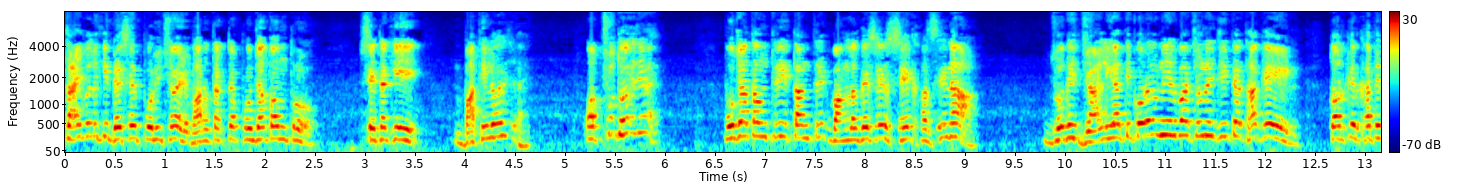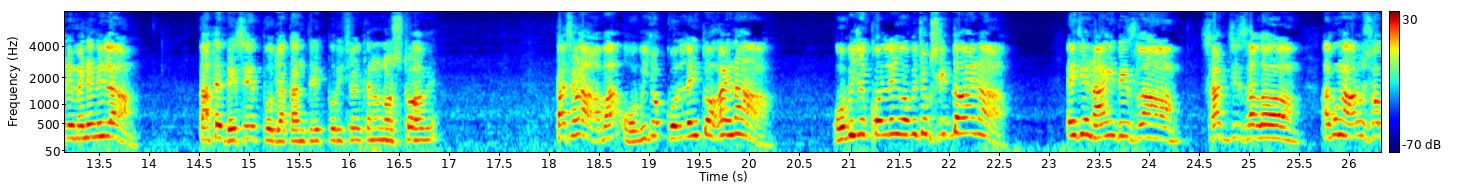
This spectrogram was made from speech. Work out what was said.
তাই বলে কি দেশের পরিচয়ে, ভারত একটা প্রজাতন্ত্র, সেটা কি বাতিল হয়ে যায়? অচ্ছুত হয়ে যায়? প্রজাতন্ত্রী তান্ত্রিক বাংলাদেশের শেখ হাসিনা যদি জালিয়াতি করেও নির্বাচনে জিতে থাকেন, তর্কের খাতিরে মেনে নিলাম, তাতে দেশের প্রজাতান্ত্রিক পরিচয় কেন নষ্ট হবে? তাছাড়া আবার অভিযোগ করলেই তো হয় না। অভিযোগ করলেই অভিযোগ সিদ্ধ হয় না। এই যে নাহিদ ইসলাম সার্জি সালাম এবং আরও সব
